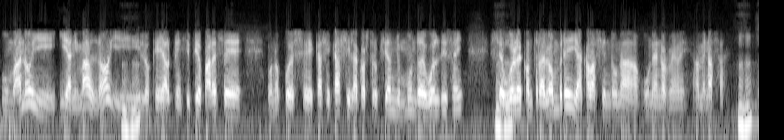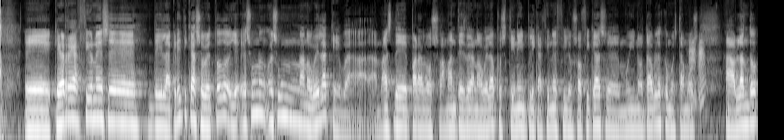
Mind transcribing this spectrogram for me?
humano y, animal, ¿no? Y, lo que al principio parece, bueno, pues eh, casi casi la construcción de un mundo de Walt Disney, se vuelve contra el hombre y acaba siendo una, una enorme amenaza. Eh, ¿Qué reacciones eh, de la crítica, sobre todo? Es, es una novela que, además de para los amantes de la novela, pues tiene implicaciones filosóficas eh, muy notables, como estamos hablando.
